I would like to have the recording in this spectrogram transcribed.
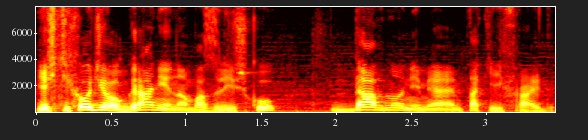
Jeśli chodzi o granie na bazyliszku, dawno nie miałem takiej frajdy.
